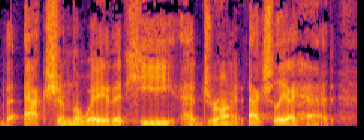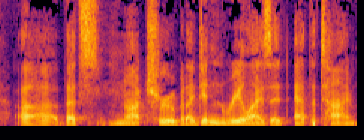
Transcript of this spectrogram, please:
the action the way that he had drawn it. Actually, I had. Uh, that's not true, but I didn't realize it at the time.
